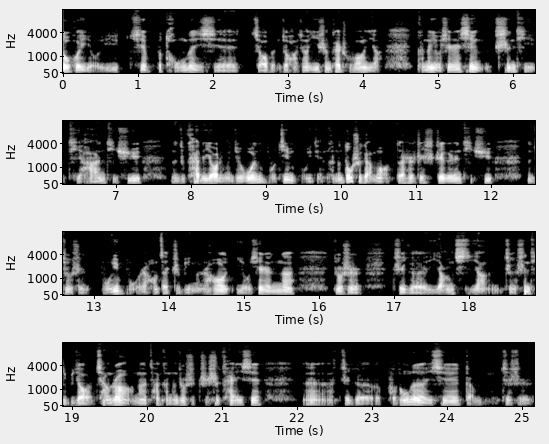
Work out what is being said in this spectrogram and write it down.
都会有一些不同的一些脚本，就好像医生开处方一样。可能有些人性身体体寒体虚。那就开的药里面就温补进补一点，可能都是感冒，但是这是这个人体虚，那就是补一补，然后再治病。然后有些人呢，就是这个阳气阳，这个身体比较强壮，那他可能就是只是开一些呃，这个普通的一些感，就是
